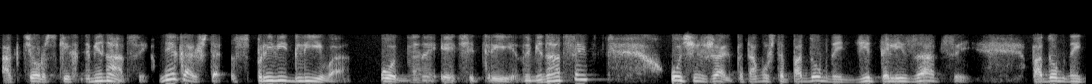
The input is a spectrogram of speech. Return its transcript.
актерских номинаций. Мне кажется, справедливо отданы эти три номинации. Очень жаль, потому что подобной детализации, подобной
